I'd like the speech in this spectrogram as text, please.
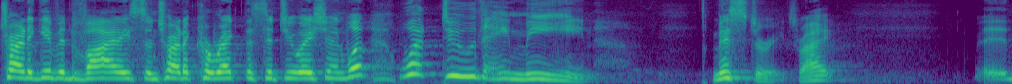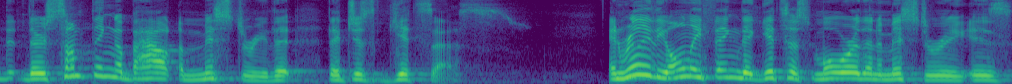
try to give advice and try to correct the situation? What, what do they mean? Mysteries, right? There's something about a mystery that, that just gets us. And really, the only thing that gets us more than a mystery is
